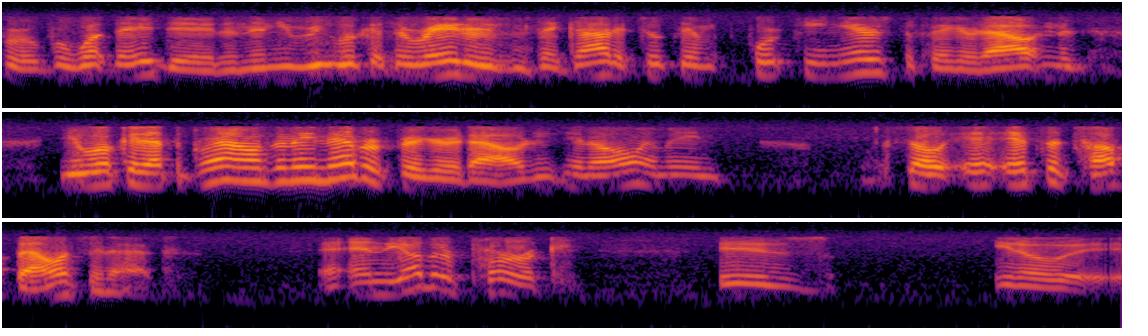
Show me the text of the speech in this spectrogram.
for, for what they did. And then you re- look at the Raiders and say, God, it took them 14 years to figure it out. And you look at the Browns and they never figure it out. And, you know, I mean, so it, it's a tough balancing act. And the other perk is, you know, eh,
